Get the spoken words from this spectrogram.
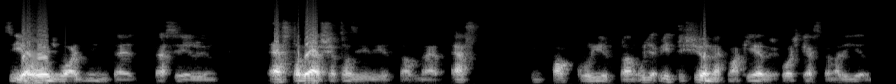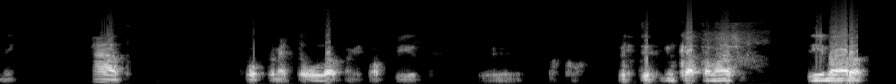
szia, hogy vagy, mindegy, beszélünk. Ezt a verset azért írtam, mert ezt akkor írtam. Ugye itt is jönnek már kérdések, hogy kezdtem el írni. Hát, fogtam egy tollat, meg egy papírt, akkor át a másik témára.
